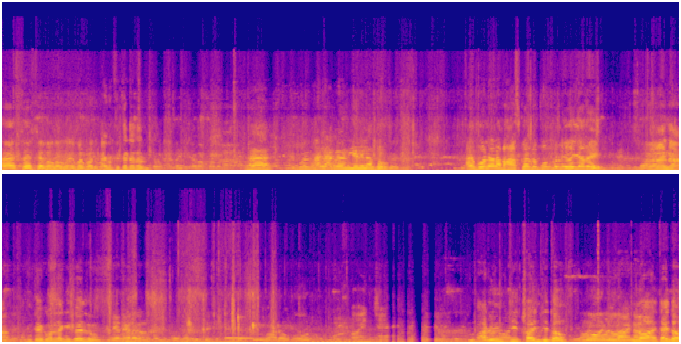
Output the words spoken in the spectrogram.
হ্যাঁ হ্যাঁ নিয়ে নিলাম তো। আমি বললাম না ভাস্করকে ফোন করলে হয়ে যাবে। না না। দেখবার লাগি তো বারো ইঞ্চি, ছয় ইঞ্চি তো? নয়, তাই তো?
